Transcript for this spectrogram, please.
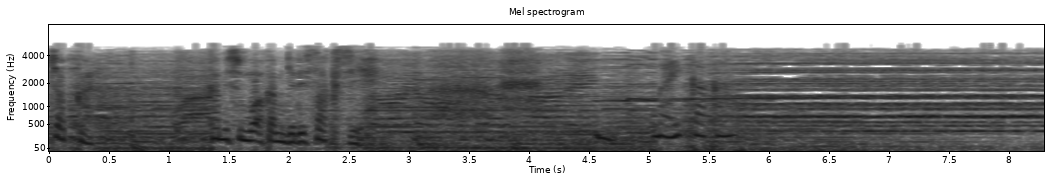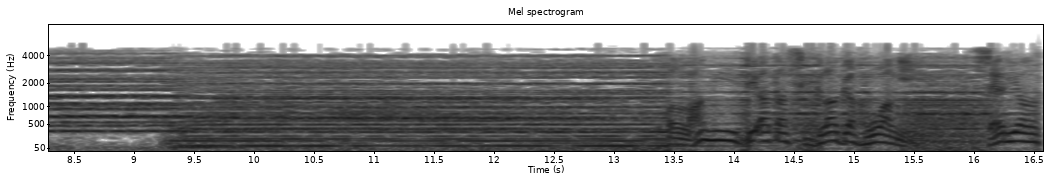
Ucapkan. Kami semua akan menjadi saksi. Baik kakak Pelangi di atas gelagah wangi. Serial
